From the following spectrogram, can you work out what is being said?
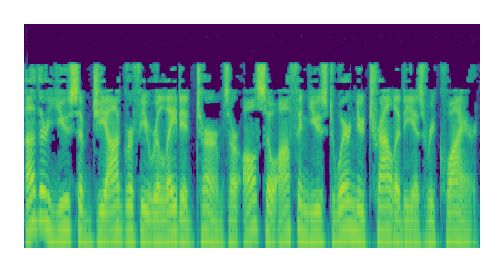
Other use of geography-related terms are also often used where neutrality is required.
